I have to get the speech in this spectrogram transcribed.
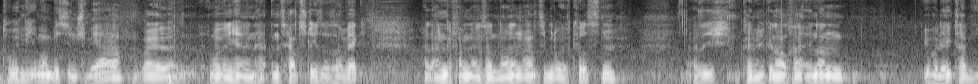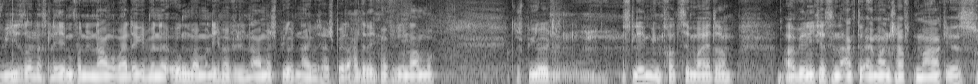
tue ich mich immer ein bisschen schwer, weil immer wenn ich ins Herz schließe, ist er weg. Hat angefangen 1989 mit Ulf Kirsten. Also ich kann mich genau daran erinnern, überlegt habe, wie soll das Leben von Dynamo weitergehen, wenn er irgendwann mal nicht mehr für Dynamo spielt. Ein halbes Jahr später hat er nicht mehr für Dynamo gespielt. Das Leben ging trotzdem weiter. Aber wen ich jetzt in der aktuellen Mannschaft mag, ist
